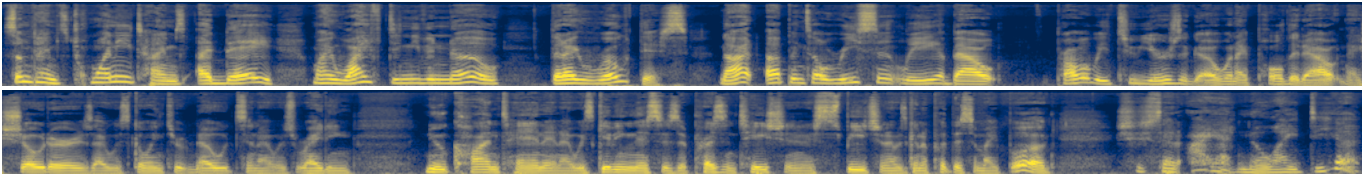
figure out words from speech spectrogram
sometimes 20 times a day. My wife didn't even know that I wrote this. Not up until recently, about probably two years ago when I pulled it out and I showed her as I was going through notes and I was writing new content and I was giving this as a presentation and a speech and I was going to put this in my book. She said, I had no idea.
